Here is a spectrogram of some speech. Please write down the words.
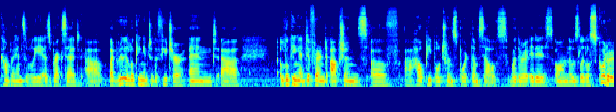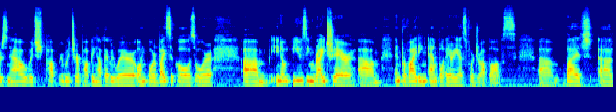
comprehensively, as Breck said, uh, but really looking into the future and uh, looking at different options of uh, how people transport themselves, whether it is on those little scooters now, which pop, which are popping up everywhere, on or bicycles, or um, you know, using rideshare um, and providing ample areas for drop-offs. Um, but uh,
